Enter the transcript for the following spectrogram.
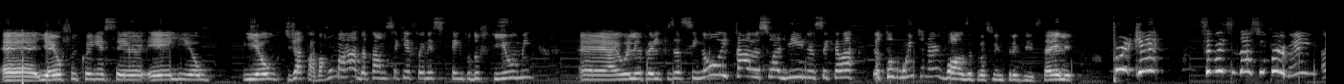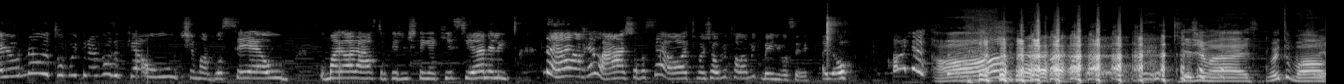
É, e aí eu fui conhecer ele eu, e eu já tava arrumada, tal, não sei o que, foi nesse tempo do filme. É, aí eu olhei pra ele e fiz assim, oi, tal, eu sou a Aline, não sei o que lá, eu tô muito nervosa pra sua entrevista. Aí ele, por quê? Você vai se dar super bem. Aí eu, não, eu tô muito nervosa porque é a última, você é o, o maior astro que a gente tem aqui esse ano. Ele, não, relaxa, você é ótima, já ouvi falar muito bem de você. Aí eu, Ó! que demais. Muito bom.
